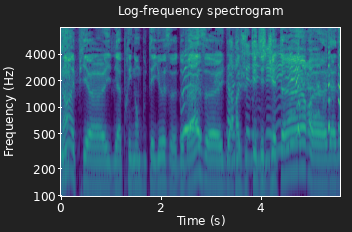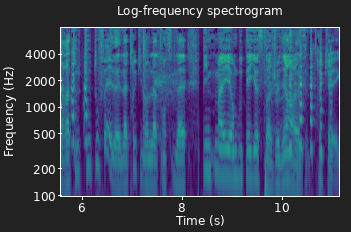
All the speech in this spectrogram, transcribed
non, et puis euh, il a pris une embouteilleuse de base, euh, il lui a rajouté des jetters, il a tout, tout, tout fait. La, truc, il en l'a trans, la pimp my embouteilleuse, toi. Je veux dire, le truc est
